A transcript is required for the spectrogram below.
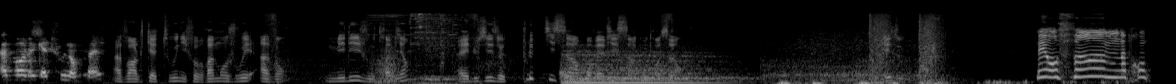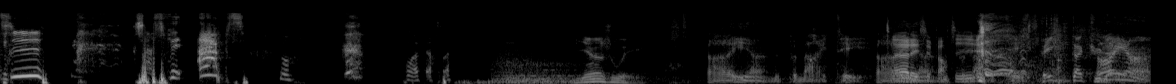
Avoir le Katoon en fait. Avoir le Katoon, il faut vraiment jouer avant. Millie joue très bien, elle utilise le plus petit sort pour vérifier si c'est un contre-sort. Enfin, mon apprenti Ça se fait Non. On va faire ça. Bien joué. Rien ne peut m'arrêter. Allez, c'est parti. Spectaculaire. Rien.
